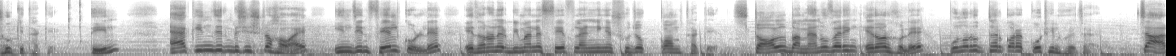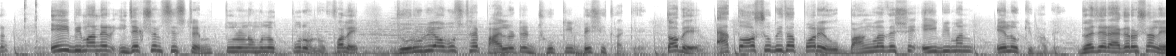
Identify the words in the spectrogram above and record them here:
ঝুঁকি থাকে। তিন, এক ইঞ্জিন বিশিষ্ট হওয়ায় ইঞ্জিন ফেল করলে এ ধরনের বিমানে সেফ ল্যান্ডিংয়ের সুযোগ কম থাকে। স্টল বা ম্যানুভারিং এরর হলে পুনরুদ্ধার করা কঠিন হয়ে যায়। চার, এই বিমানের ইজেকশন সিস্টেম তুলনামূলক পুরনো, ফলে জরুরি অবস্থায় পাইলটের ঝুঁকি বেশি থাকে। তবে এত অসুবিধা পরেও বাংলাদেশে এই বিমান এলো কীভাবে? দুই হাজার এগারো সালে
